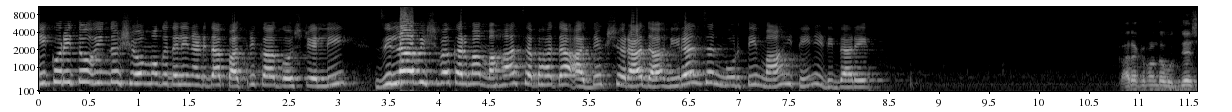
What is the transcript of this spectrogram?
ಈ ಕುರಿತು ಇಂದು ಶಿವಮೊಗ್ಗದಲ್ಲಿ ನಡೆದ ಪತ್ರಿಕಾಗೋಷ್ಠಿಯಲ್ಲಿ ಜಿಲ್ಲಾ ವಿಶ್ವಕರ್ಮ ಮಹಾಸಭಾದ ಅಧ್ಯಕ್ಷರಾದ ನಿರಂಜನ್ ಮೂರ್ತಿ ಮಾಹಿತಿ ನೀಡಿದ್ದಾರೆ. ಕಾರ್ಯಕ್ರಮದ ಉದ್ದೇಶ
